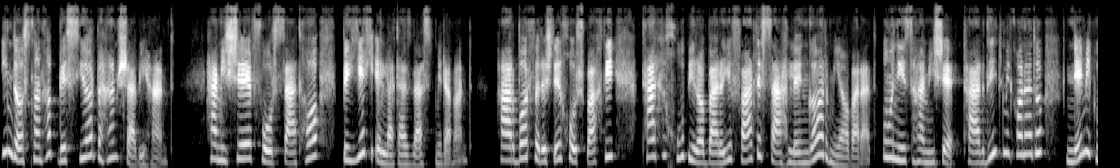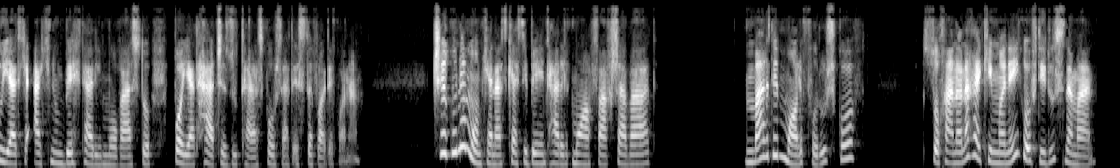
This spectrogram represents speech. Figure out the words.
این داستان ها بسیار به هم شبیهند همیشه فرصت ها به یک علت از دست می روند هر بار فرشته خوشبختی طرح خوبی را برای فرد سهلنگار می آورد. او نیز همیشه تردید می کند و نمی‌گوید که اکنون بهترین موقع است و باید هرچه زودتر از فرصت استفاده کنم. چگونه ممکن است کسی به این طریق موفق شود؟ مرد مال فروش گفت سخنان حکیمانه ای گفتی دوست من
